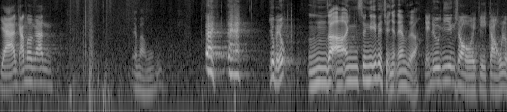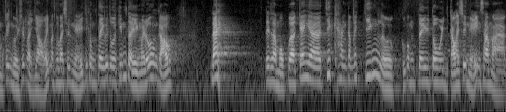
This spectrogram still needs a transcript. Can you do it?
Dạ em cảm ơn anh. Em bảo muốn vô biểu. Ừ, Dạ anh suy nghĩ về chuyện nhận em rồi ạ. Vậy đương nhiên rồi thì cậu là một cái người rất là giỏi mà tôi phải suy nghĩ chứ công ty của tôi kiếm tiền mà đúng không cậu? Đây đây là một ờ, cái ờ, chiếc khăn trong cái chiến lược của công ty tôi. Cậu hãy suy nghĩ làm sao mà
